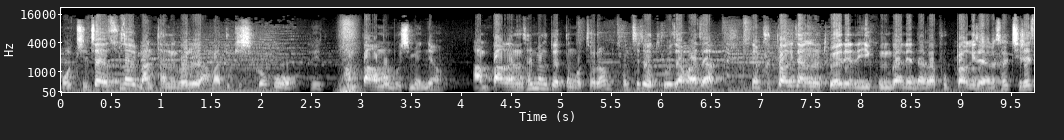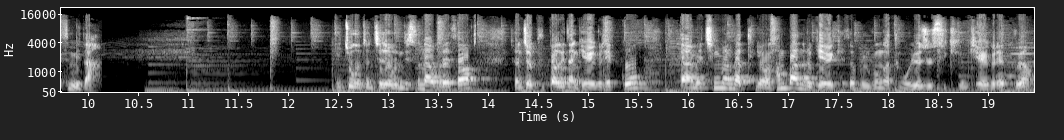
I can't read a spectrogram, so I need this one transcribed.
뭐 진짜 수납이 많다는 거를 아마 느끼실 거고 이 안방 한번 보시면요. 안방은 설명드렸던 것처럼 전체적으로 들어오자마자 그냥 붙박이장을 둬야 되는 이 공간에다가 붙박이장을 설치를 했습니다. 이쪽은 전체적으로 이제 수납을 해서 전체 붙박이장 계획을 했고 그 다음에 측면 같은 경우 선반으로 계획해서 물건 같은 거 올려줄 수 있게끔 계획을 했고요.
